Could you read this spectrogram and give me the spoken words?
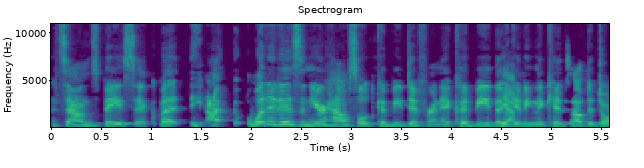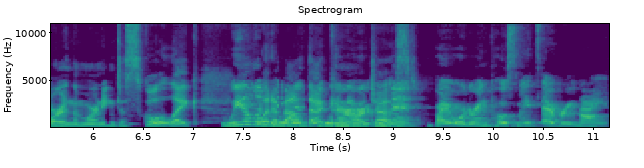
it sounds basic, but I, what it is in your household could be different. It could be that yeah. getting the kids out the door in the morning to school. Like, we what about that? Can you adjust by ordering Postmates every night?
